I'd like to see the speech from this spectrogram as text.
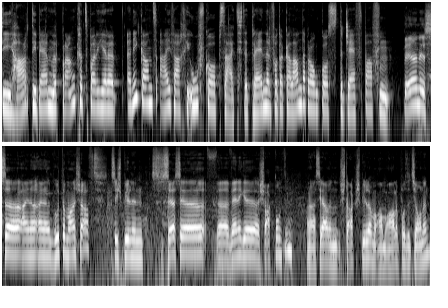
Die harte Berner Pranken zu parieren, eine nicht ganz einfache Aufgabe, sagt der Trainer der Galanda Broncos, Jeff Buffen. Bern ist äh, eine, eine gute Mannschaft. Sie spielen sehr, sehr äh, wenige Schwachpunkte. Äh, sie haben starke Spieler an allen Positionen.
